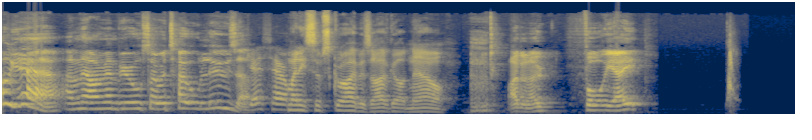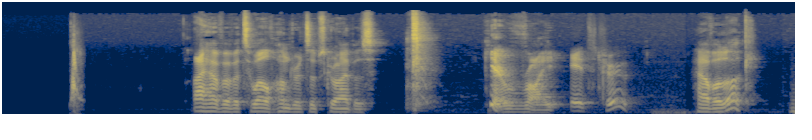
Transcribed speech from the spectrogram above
Oh, yeah. And now I remember you're also a total loser. Guess how How many subscribers I've got now? I don't know, 48? I have over 1,200 subscribers. Get right. It's true. Have a look.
